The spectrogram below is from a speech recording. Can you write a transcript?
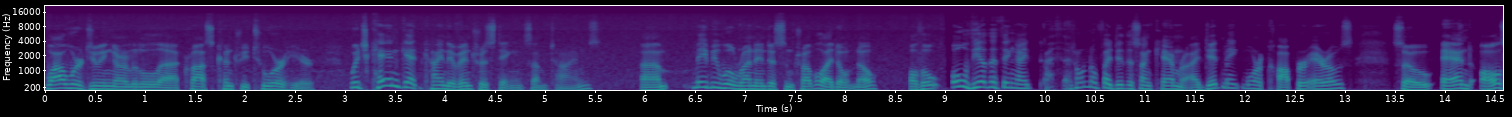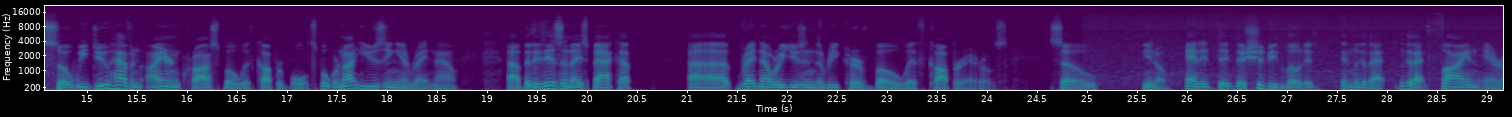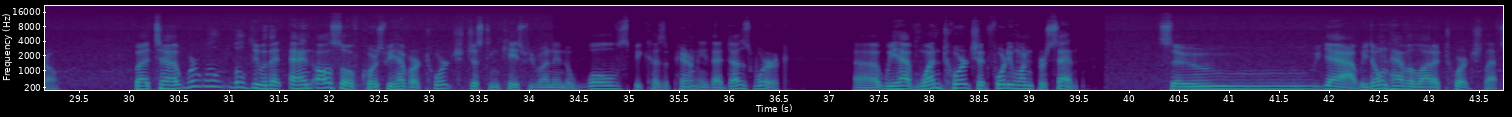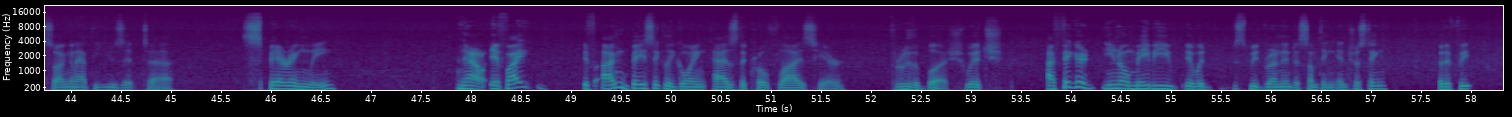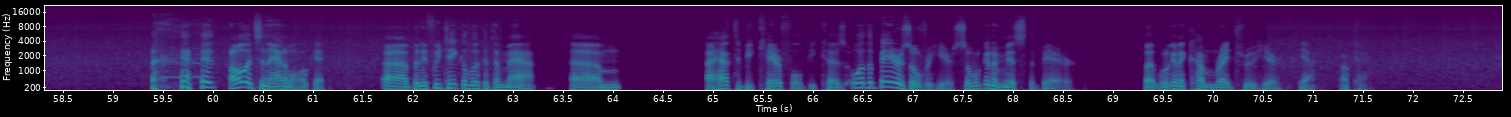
while we're doing our little uh, cross country tour here, which can get kind of interesting sometimes, um, maybe we'll run into some trouble. I don't know. Although, oh, the other thing, I I don't know if I did this on camera. I did make more copper arrows. So, and also we do have an iron crossbow with copper bolts, but we're not using it right now. Uh, but it is a nice backup. Uh, right now we're using the recurve bow with copper arrows. So, you know, and it th- there should be loaded. And look at that! Look at that fine arrow. But uh, we're, we'll we'll deal with it. And also, of course, we have our torch just in case we run into wolves because apparently that does work. Uh, we have one torch at forty one percent. So yeah, we don't have a lot of torch left. So I'm gonna have to use it uh, sparingly. Now, if I if I'm basically going as the crow flies here through the bush, which I figured, you know, maybe it would we'd run into something interesting. But if we Oh, it's an animal. Okay. Uh, but if we take a look at the map, um, I have to be careful because well the bear's over here, so we're gonna miss the bear. But we're gonna come right through here. Yeah, okay.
